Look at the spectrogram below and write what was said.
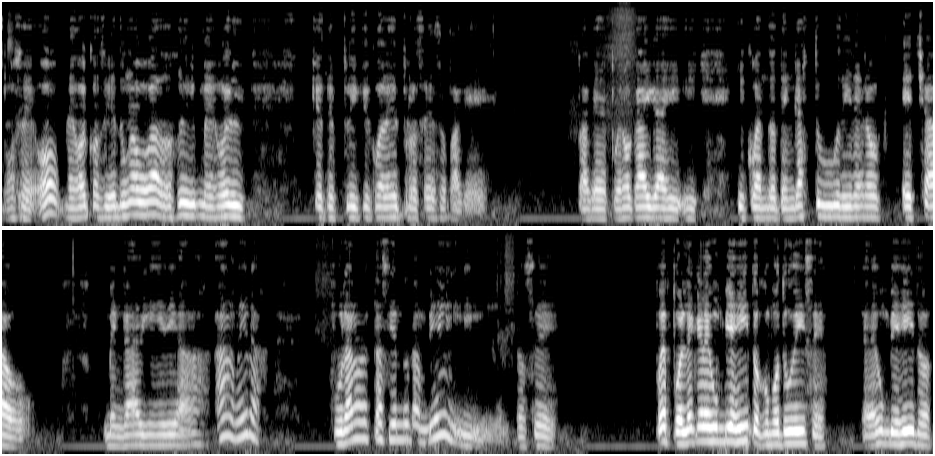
No Sí. sé, o mejor consiguiente un abogado y mejor que te explique cuál es el proceso para que para que después no caigas y, y, y cuando tengas tu dinero echado venga alguien y diga ah mira fulano lo está haciendo también y entonces pues ponle que él es un viejito como tú dices él es un viejito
